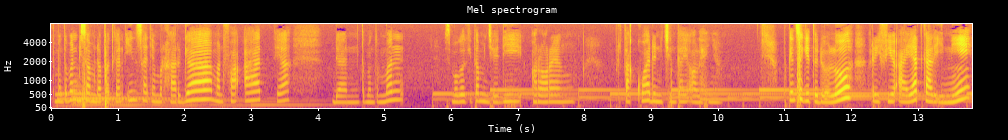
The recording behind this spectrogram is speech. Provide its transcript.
teman-teman bisa mendapatkan insight yang berharga manfaat ya dan teman-teman semoga kita menjadi orang-orang yang bertakwa dan dicintai olehnya mungkin segitu dulu review ayat kali ini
